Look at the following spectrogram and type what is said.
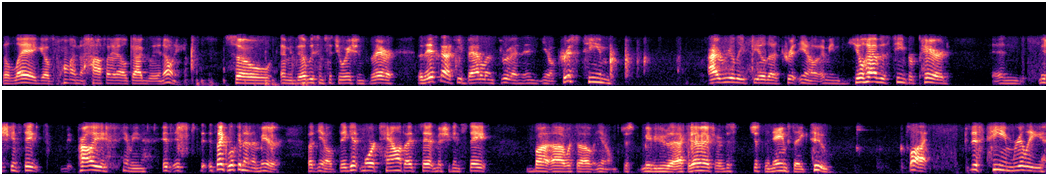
the leg of one Rafael Gaglianone, so I mean there'll be some situations there that they've got to keep battling through, and, and you know Chris' team. I really feel that Chris, you know, I mean, he'll have his team prepared, and Michigan State probably, I mean, it, it's it's like looking in a mirror. But you know, they get more talent, I'd say, at Michigan State, but uh, with uh, you know, just maybe due to academics or just just the namesake too. But this team really,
